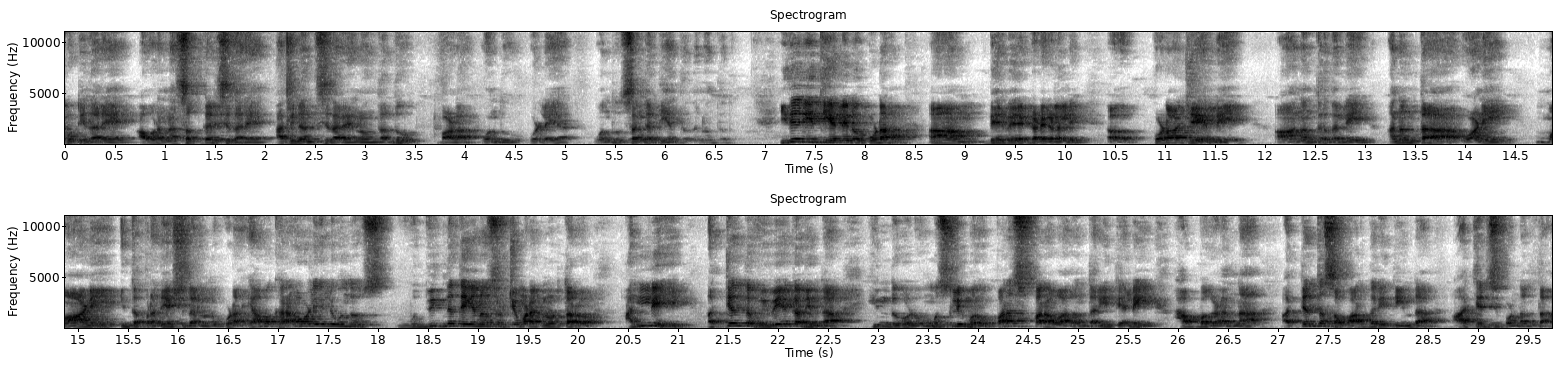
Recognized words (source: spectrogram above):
ಕೊಟ್ಟಿದ್ದಾರೆ, ಅವರನ್ನು ಸತ್ಕರಿಸಿದ್ದಾರೆ, ಅಭಿನಂದಿಸಿದ್ದಾರೆ ಅನ್ನುವಂಥದ್ದು ಭಾಳ ಒಂದು ಒಳ್ಳೆಯ ಒಂದು ಸಂಗತಿ ಅಂತದನ್ನುವಂಥದ್ದು ಇದೇ ರೀತಿಯಲ್ಲಿನೂ ಕೂಡ ಬೇರೆ ಬೇರೆ ಕಡೆಗಳಲ್ಲಿ ಕೊಡಾಜೆಯಲ್ಲಿ, ಆ, ನಂತರದಲ್ಲಿ ಅನಂತವಾಣಿ, ಮಾಣಿ ಇಂಥ ಪ್ರದೇಶದಲ್ಲೂ ಕೂಡ ಯಾವ ಕರಾವಳಿಯಲ್ಲಿ ಒಂದು ಉದ್ವಿಗ್ನತೆಯನ್ನು ಸೃಷ್ಟಿ ಮಾಡಕ್ಕೆ ನೋಡ್ತಾರೋ, ಅಲ್ಲಿ ಅತ್ಯಂತ ವಿವೇಕದಿಂದ ಹಿಂದೂಗಳು, ಮುಸ್ಲಿಮರು ಪರಸ್ಪರವಾದಂಥ ರೀತಿಯಲ್ಲಿ ಹಬ್ಬಗಳನ್ನು ಅತ್ಯಂತ ಸೌಹಾರ್ದ ರೀತಿಯಿಂದ ಆಚರಿಸಿಕೊಂಡಂತಹ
